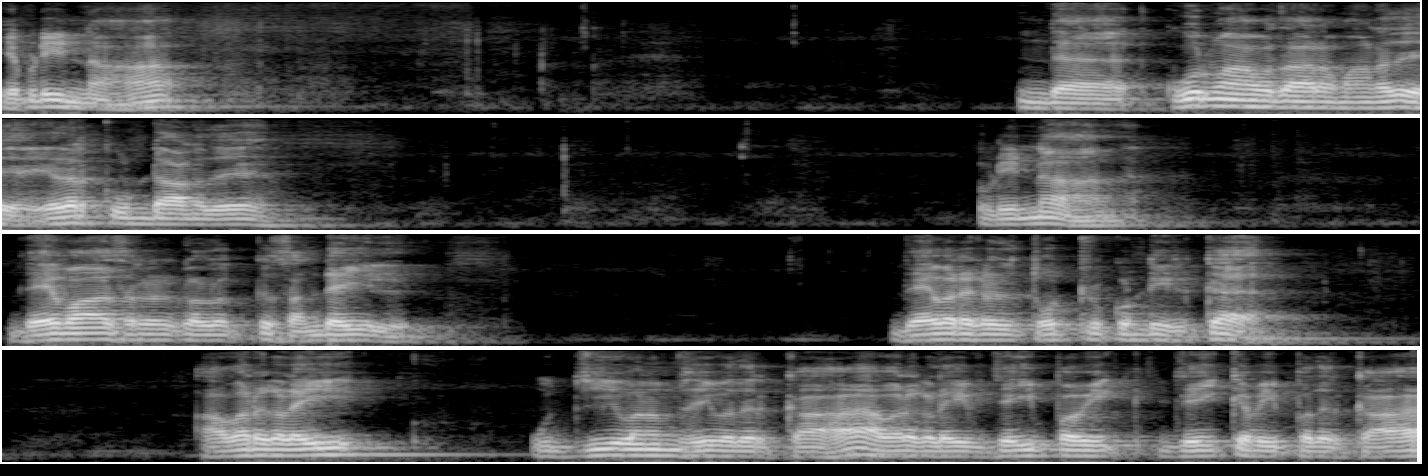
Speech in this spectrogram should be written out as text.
எப்படின்னா இந்த கூர்மாவதாரமானது எதற்கு உண்டானது? அப்படின்னா தேவாசுரர்களுக்கு சண்டையில் தேவர்கள் தோற்றுக்கொண்டிருக்க அவர்களை உஜ்ஜீவனம் செய்வதற்காக அவர்களை ஜெயிப்ப வை ஜெயிக்க வைப்பதற்காக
